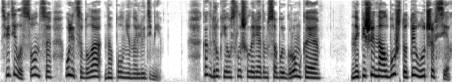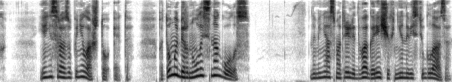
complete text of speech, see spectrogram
Светило солнце, улица была наполнена людьми. Как вдруг я услышала рядом с собой громкое «Напиши на лбу, что ты лучше всех». Я не сразу поняла, что это. Потом обернулась на голос. На меня смотрели два горящих ненавистью глаза.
